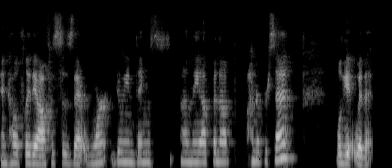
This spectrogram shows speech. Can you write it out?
and hopefully, the offices that weren't doing things on the up and up 100% will get with it.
